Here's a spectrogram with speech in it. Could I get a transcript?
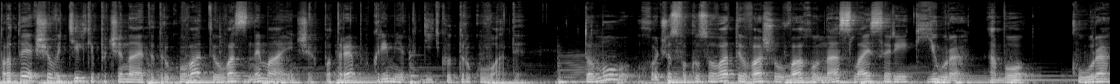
Проте, якщо ви тільки починаєте друкувати, у вас немає інших потреб, крім як дідько друкувати. Тому хочу сфокусувати вашу увагу на слайсері Cura або Cura.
